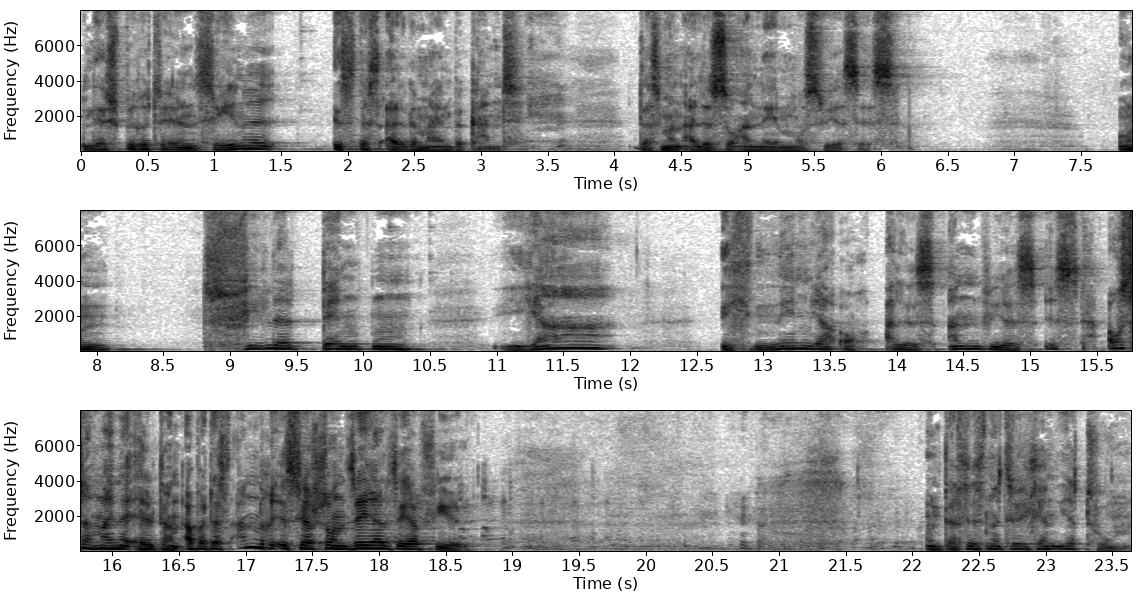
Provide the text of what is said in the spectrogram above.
In der spirituellen Szene ist das allgemein bekannt, dass man alles so annehmen muss, wie es ist. Und viele denken, ja, ich nehme ja auch alles an, wie es ist, außer meine Eltern, aber das andere ist ja schon sehr, sehr viel. Und das ist natürlich ein Irrtum.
